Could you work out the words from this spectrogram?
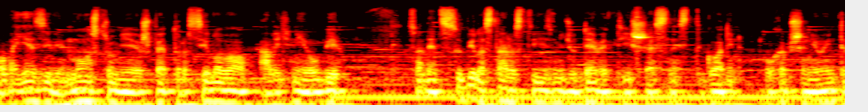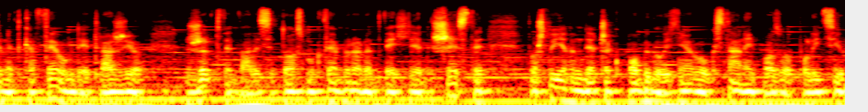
Ovaj jezivi monstrum je još petoro silovao, ali ih nije ubio. Sva deca su bila starosti između 9 i 16 godina. Uhapšen je u internet kafeu gde je tražio žrtve 28. februara 2006. pošto je jedan dečak pobegao iz njegovog stana i pozvao policiju.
